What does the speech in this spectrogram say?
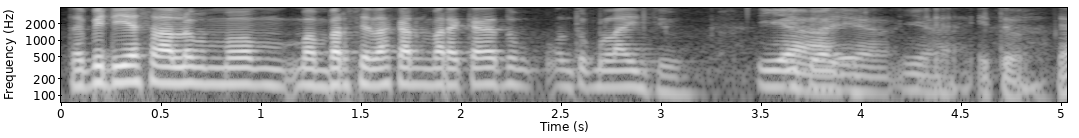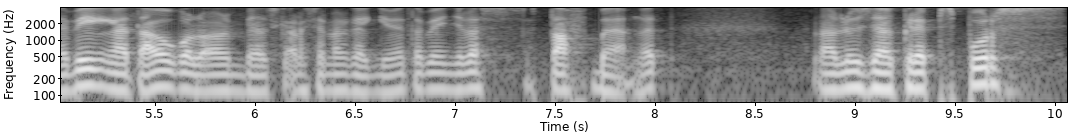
tapi dia selalu mem- mempersilahkan mereka tuh untuk melaju. Iya, Itu aja. iya, iya. Ya, itu. Tapi nggak tahu kalau Olympiakos Arsenal kayak gimana, tapi yang jelas tough banget. Lalu Zagreb Spurs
